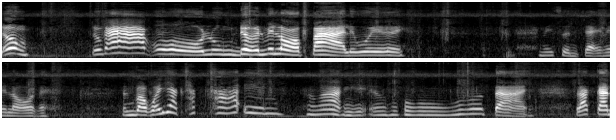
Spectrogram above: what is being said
ลุงลุงครับ โอ้ลุงเดินไม่รอป้าเลยเว้ย ไม่สนใจไม่รอเลยมันบอกว่าอยากชักช้าเองว่าอย่างนี้โอ้โหตายรักกัน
